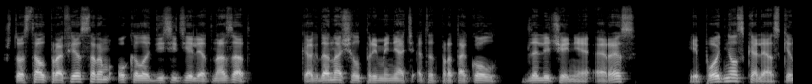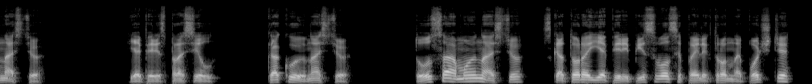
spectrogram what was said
что стал профессором около 10 лет назад, когда начал применять этот протокол для лечения РС и поднял с коляски Настю. Я переспросил, какую Настю? Ту самую Настю, с которой я переписывался по электронной почте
